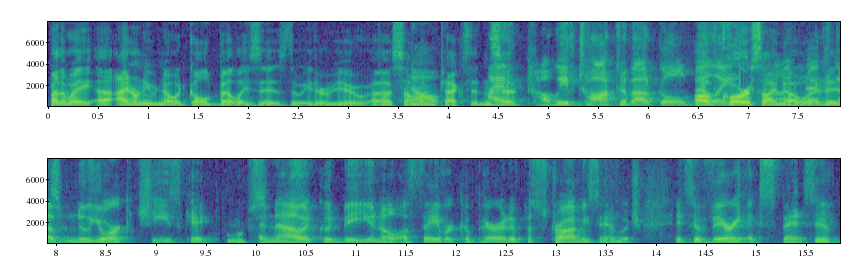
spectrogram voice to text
By the way, uh, I don't even know what gold bellies is. Do either of you? Uh, someone No. texted and I said, have we've talked about gold Of course I know what it is. Of New York cheesecake. Oops. And now it could be, you know, a favorite comparative pastrami sandwich. It's a very expensive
